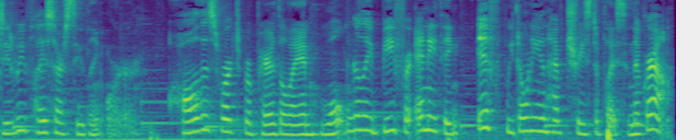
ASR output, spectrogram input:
did we place our seedling order? All this work to prepare the land won't really be for anything if we don't even have trees to place in the ground.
